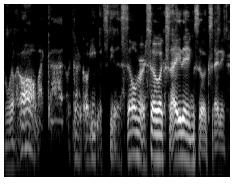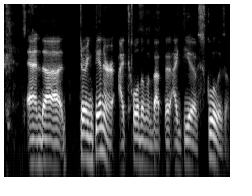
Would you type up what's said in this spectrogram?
And we're like, oh my god, we're gonna go eat with Stephen Silver! So exciting, so exciting! And uh, during dinner, I told him about the idea of schoolism.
